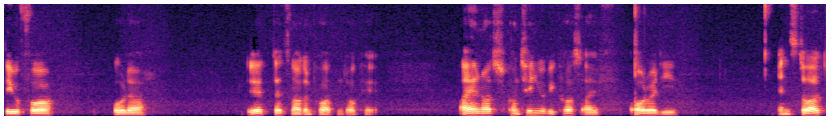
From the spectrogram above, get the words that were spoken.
Cleo 4 folder. It, that's not important, okay. I'll not continue because I've already installed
